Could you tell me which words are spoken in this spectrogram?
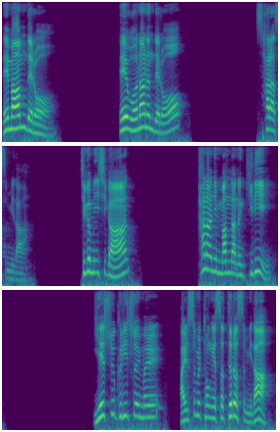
내 마음대로 내 원하는 대로 살았습니다. 지금 이 시간 하나님 만나는 길이 예수 그리스도임을 말씀을 통해서 들었습니다.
